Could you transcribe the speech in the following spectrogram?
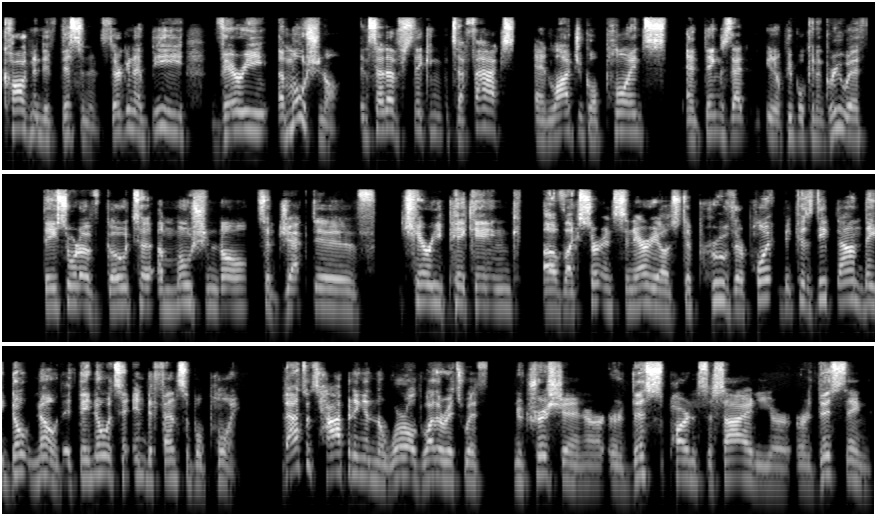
cognitive dissonance. They're going to be very emotional instead of sticking to facts and logical points and things that, you know, people can agree with. They sort of go to emotional, subjective, cherry picking of like certain scenarios to prove their point because deep down they don't know that they know it's an indefensible point. That's what's happening in the world, whether it's with nutrition or, or this part of society or, or this thing.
